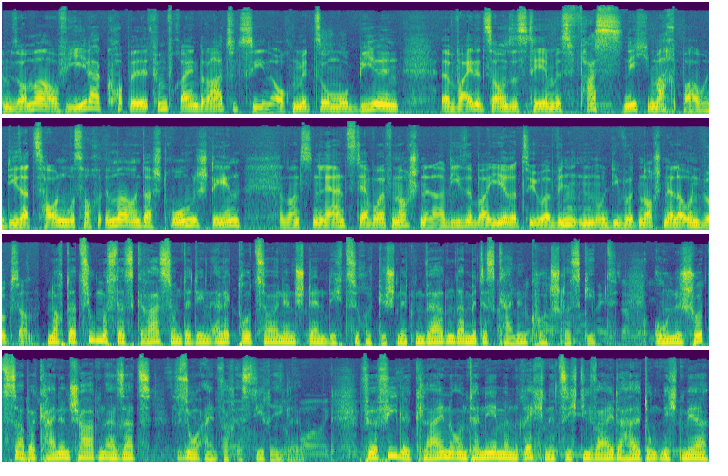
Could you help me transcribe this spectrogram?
Im Sommer auf jeder Koppel fünf Reihen Draht zu ziehen, auch mit so mobilen äh, Weidezaunsystem ist fast nicht machbar. Und dieser Zaun muss auch immer unter Strom stehen. Ansonsten lernt der Wolf noch schneller, diese Barriere zu überwinden und die wird noch schneller unwirksam. Noch dazu muss das Gras unter den Elektrozäunen ständig zurückgeschnitten werden, damit es keinen Kurzschluss gibt. Ohne Schutz, aber keinen Schadenersatz, so einfach ist die Regel. Für viele kleine Unternehmen rechnet sich die Weidehaltung nicht mehr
